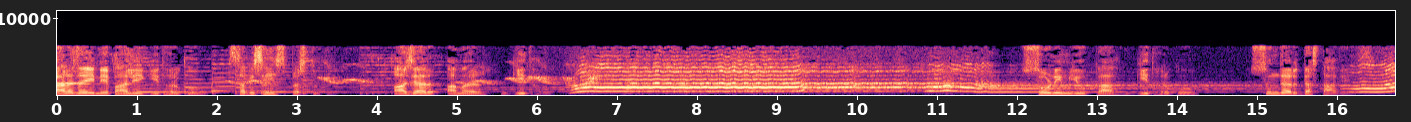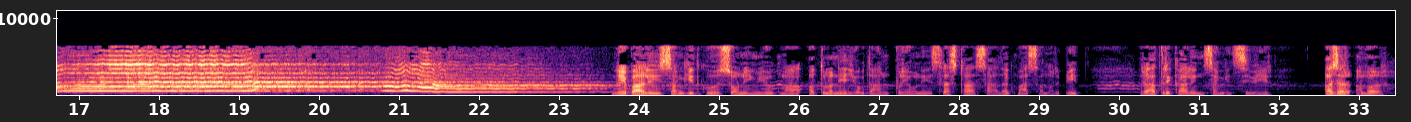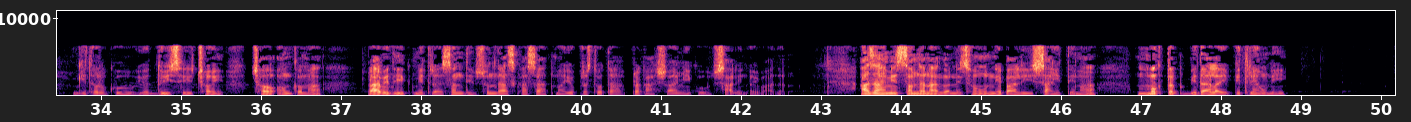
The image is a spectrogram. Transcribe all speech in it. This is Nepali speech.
कालजै नेपाली गीतहरूको सविशेष प्रस्तुति। अजर अमर गीतहरू। स्वर्णिम युगका गीतहरूको सुन्दर दस्तावेज। नेपाली संगीतको स्वर्णिम युगमा अतुलनीय योगदान पुर्याउने स्रष्टा साधकमा समर्पित रात्रिकालीन संगीत शिविर अजर अमर गीतहरूको यो दुई सय छ अंकमा प्राविधिक मित्र सन्दीप सुन्दासका साथमा यो प्रस्तोता प्रकाश सामीको शालीन अभिवादन। आज हामी सम्झना गर्नेछौ नेपाली साहित्यमा मुक्तक विधालाई भित्र्याउने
